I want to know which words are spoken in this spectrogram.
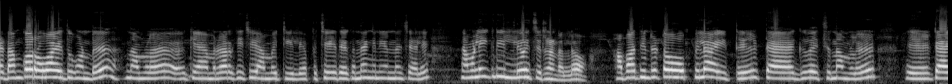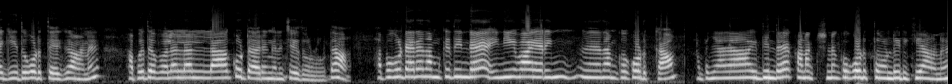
ഇടം കുറവായതുകൊണ്ട് നമ്മൾ ക്യാമറ ഇറക്കി ചെയ്യാൻ പറ്റിയില്ല. അപ്പോൾ ചെയ്തേക്കുന്നത് എങ്ങനെയാണെന്ന് വെച്ചാൽ നമ്മൾ ഈ ഗ്രില്ല് വെച്ചിട്ടുണ്ടല്ലോ. അപ്പോൾ അതിന്റെ ടോപ്പിലായിട്ട് ടാഗ് വെച്ച് നമ്മൾ ടാഗ് ചെയ്ത് കൊടുത്തേക്കാണ്. അപ്പോൾ ഇതേപോലെ എല്ലാ കൂട്ടുകാരും ഇങ്ങനെ ചെയ്തോളൂ കേട്ടോ അപ്പോൾ കൂട്ടുകാരെ നമുക്ക് ഇതിന്റെ ഇനി വയറിങ് നമുക്ക് കൊടുക്കാം. അപ്പോൾ ഞാൻ ഇതിന്റെ കണക്ഷനൊക്കെ കൊടുത്തുകൊണ്ടിരിക്കുകയാണ്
